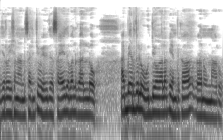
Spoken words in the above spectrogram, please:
రిజర్వేషన్ అనుసరించి వివిధ సాయుధ బలగాల్లో అభ్యర్థులు ఉద్యోగాలకు ఎంపిక కానున్నారు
